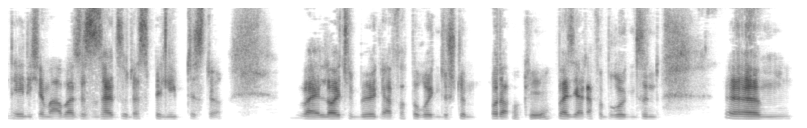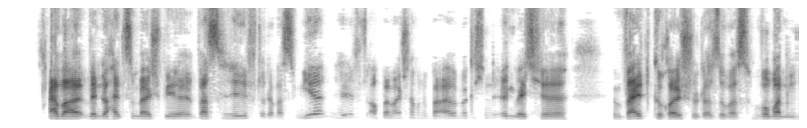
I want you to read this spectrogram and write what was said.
nee, nicht immer, aber das ist halt so das beliebteste. Weil Leute mögen einfach beruhigende Stimmen. Oder Okay. weil sie halt einfach beruhigend sind. Ähm, aber wenn du halt zum Beispiel was hilft oder was mir hilft, auch beim Einschlafen und bei allem möglichen, irgendwelche Waldgeräusche oder sowas, wo man,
